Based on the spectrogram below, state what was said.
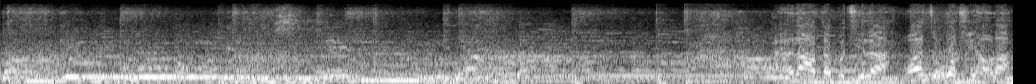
感激无动肯是天涯。哎，那我等不及了，我要走过去好了。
